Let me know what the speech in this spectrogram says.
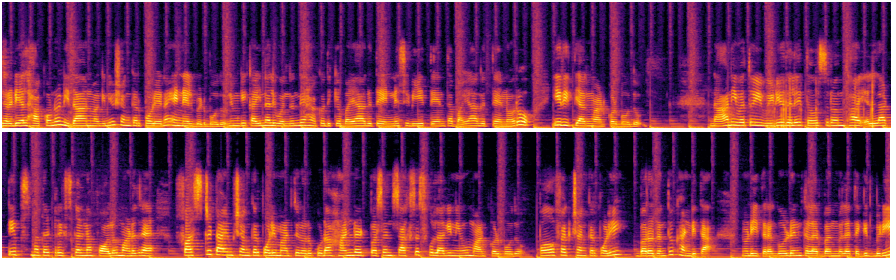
ಜರಡಿಯಲ್ಲಿ ಹಾಕೊಂಡು ನಿಧಾನವಾಗಿ ನೀವು ಶಂಕರ್ ಪೋಳಿಯನ್ನು ಎಣ್ಣೆಯಲ್ಲಿ ಬಿಡ್ಬೋದು. ನಿಮಗೆ ಕೈನಲ್ಲಿ ಒಂದೊಂದೇ ಹಾಕೋದಕ್ಕೆ ಭಯ ಆಗುತ್ತೆ, ಎಣ್ಣೆ ಸಿಡಿಯುತ್ತೆ ಅಂತ ಭಯ ಆಗುತ್ತೆ ಅನ್ನೋರು ಈ ರೀತಿಯಾಗಿ ಮಾಡ್ಕೊಳ್ಬೋದು. ನಾನಿವತ್ತು ಈ ವಿಡಿಯೋದಲ್ಲಿ ತೋರಿಸಿರೋಂಥ ಎಲ್ಲ ಟಿಪ್ಸ್ ಮತ್ತು ಟ್ರಿಕ್ಸ್ಗಳನ್ನ ಫಾಲೋ ಮಾಡಿದ್ರೆ ಫಸ್ಟ್ ಟೈಮ್ ಶಂಕರ್ ಪೋಳಿ ಮಾಡ್ತಿರೋರು ಕೂಡ ಹಂಡ್ರೆಡ್ ಪರ್ಸೆಂಟ್ ಸಕ್ಸಸ್ಫುಲ್ಲಾಗಿ ನೀವು ಮಾಡ್ಕೊಳ್ಬೋದು. ಪರ್ಫೆಕ್ಟ್ ಶಂಕರ್ ಪೋಳಿ ಬರೋದಂತೂ ಖಂಡಿತ. ನೋಡಿ ಈ ಥರ ಗೋಲ್ಡನ್ ಕಲರ್ ಬಂದಮೇಲೆ ತೆಗೆದ್ಬಿಡಿ.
